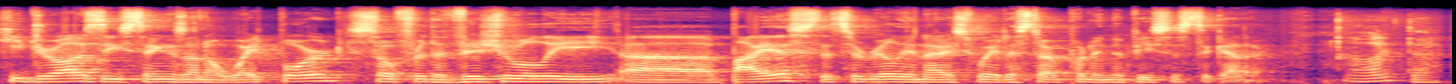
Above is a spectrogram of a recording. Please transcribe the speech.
he draws these things on a whiteboard. So for the visually uh, biased, it's a really nice way to start putting the pieces together. I like that.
